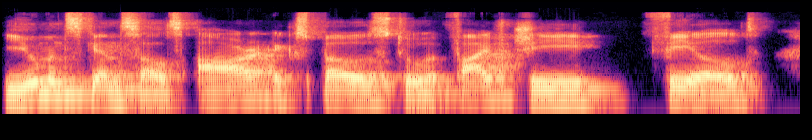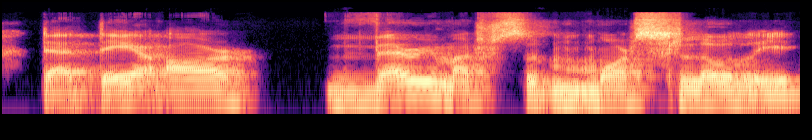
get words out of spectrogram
human skin cells are exposed to a 5G field, that they are very much more slowly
